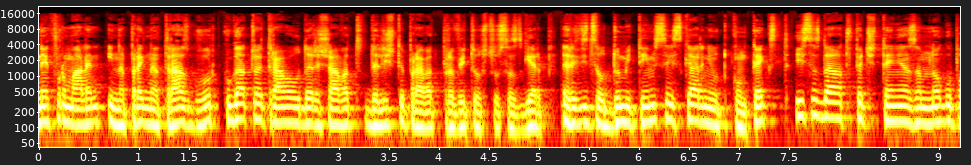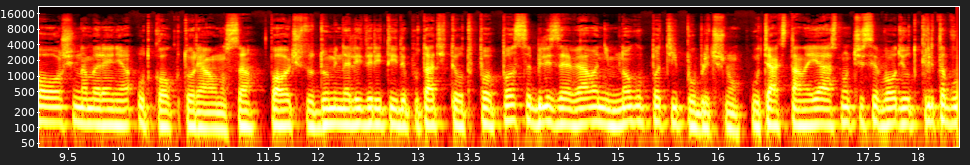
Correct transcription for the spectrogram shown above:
неформален и напрегнат разговор, когато е трябвало да решават дали ще правят правителство с ГЕРБ. Редица от думите им са изкарани от контекст и създават впечатления за много по-лоши намерения, отколкото реално са. Повечето думи на лидерите и депутатите от ПП са били заявявани много пъти публично. От тях стана ясно, че се води открита война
